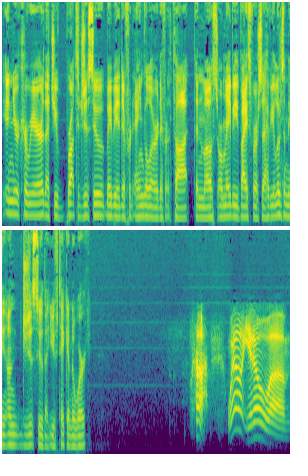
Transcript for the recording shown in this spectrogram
in your career that you've brought to jiu-jitsu, maybe a different angle or a different thought than most, or maybe vice versa? Have you learned something on jiu-jitsu that you've taken to work? Huh. Well, you know, um,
